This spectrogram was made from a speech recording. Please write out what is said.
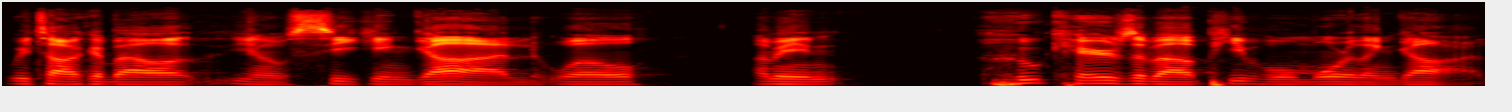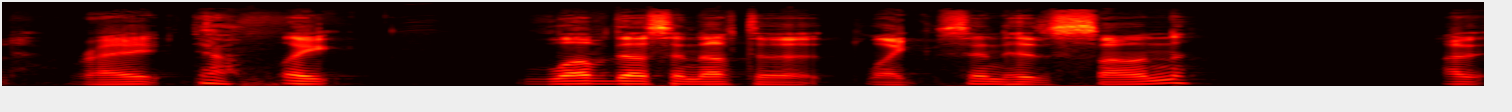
we talk about you know seeking God. Well, I mean, who cares about people more than God, right? Yeah. like loved us enough to like send His Son. I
